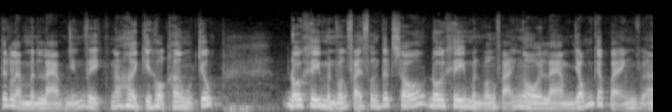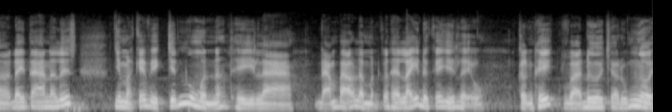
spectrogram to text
tức là mình làm những việc nó hơi kỹ thuật hơn một chút. Đôi khi mình vẫn phải phân tích số đôi khi mình vẫn phải ngồi làm giống các bạn ờ, data analyst. Nhưng mà cái việc chính của mình thì là đảm bảo là mình có thể lấy được cái dữ liệu cần thiết và đưa cho đúng người.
